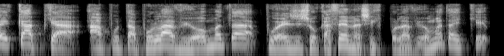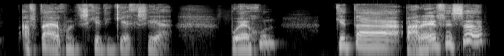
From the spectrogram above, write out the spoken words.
ε, κάποια από τα πολλά βιώματα που έζησε ο καθένας έχει πολλά βιώματα και αυτά έχουν τη σχετική αξία που έχουν και τα παρέθεσα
